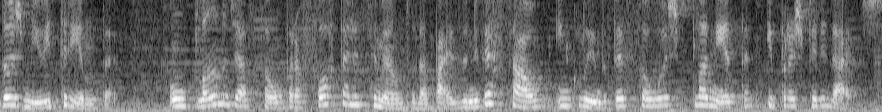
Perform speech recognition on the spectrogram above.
2030, um plano de ação para fortalecimento da paz universal, incluindo pessoas, planeta e prosperidade.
